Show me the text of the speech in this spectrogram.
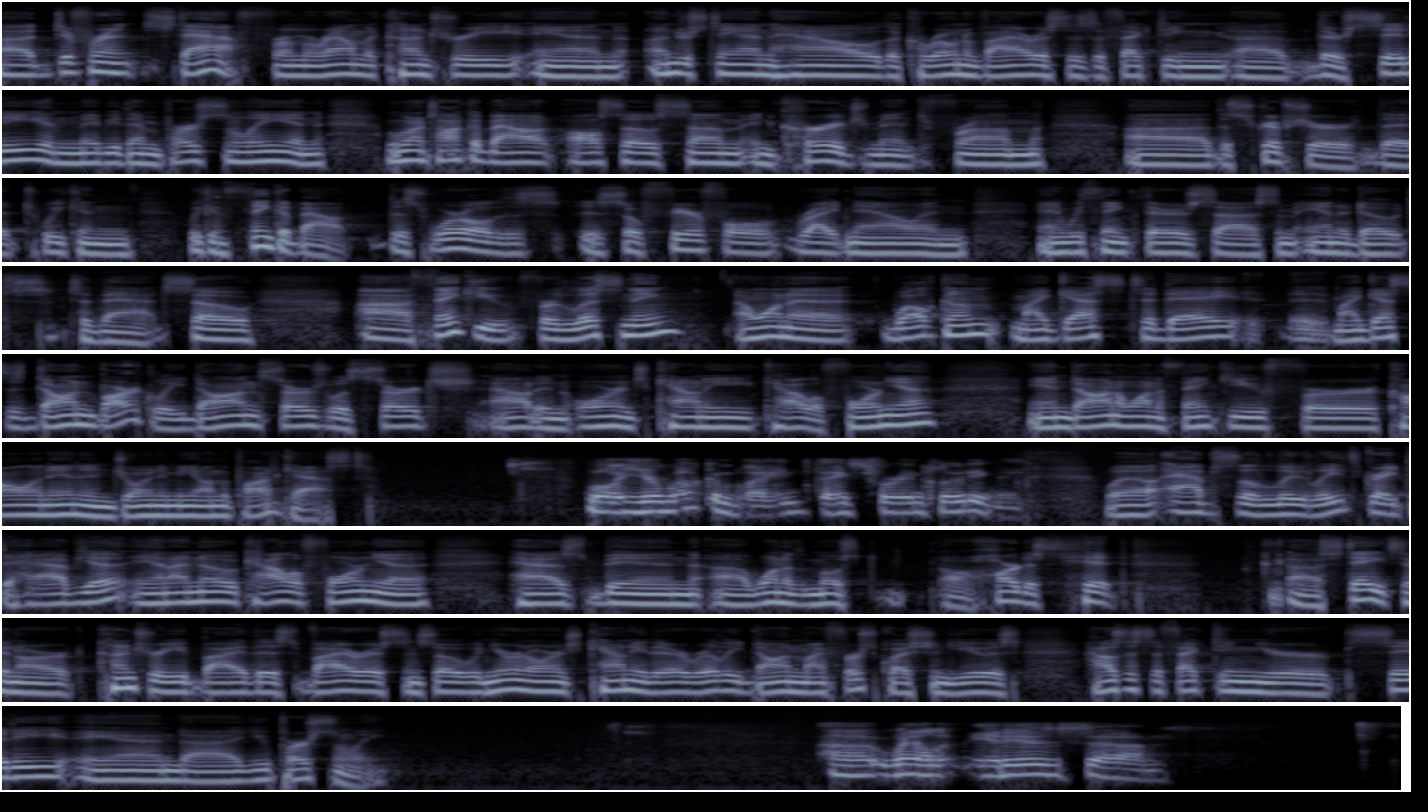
uh, different staff from around the country and understand how the coronavirus is affecting uh, their city and maybe them personally. And we want to talk about also some encouragement from uh, the scripture that we can we can think about. This world is is so fearful right now, and and we think there's uh, some antidotes to that. So, uh, thank you for listening. I want to welcome my guest today. Uh, my guest is Don Barkley. Don serves with Search out in Orange County, California. And Don, I want to thank you for calling in and joining me on the podcast. Well, you're welcome, Blaine. Thanks for including me. Well, absolutely. It's great to have you. And I know California has been uh, one of the most uh, hardest hit uh, states in our country by this virus. And so when you're in Orange County there, really, Don, my first question to you is how's this affecting your city and uh, you personally? Uh, well, it is. Um,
